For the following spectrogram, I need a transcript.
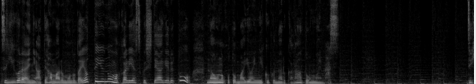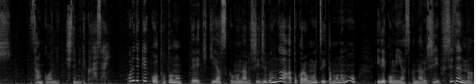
次ぐらいに当てはまるものだよっていうのを分かりやすくしてあげるとなおのこと迷いにくくなるかなと思います。ぜひ参考にしてみてください。これで結構整って聞きやすくもなるし自分が後から思いついたものも入れ込みやすくなるし不自然な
